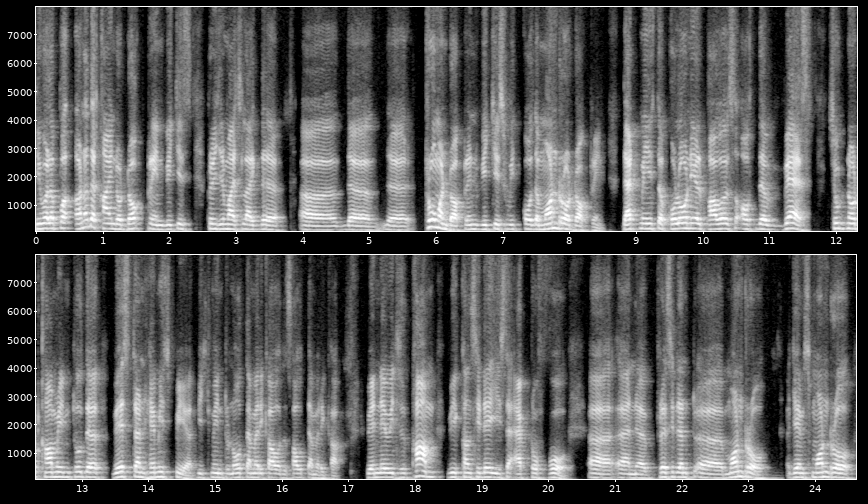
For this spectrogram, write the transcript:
develop another kind of doctrine, which is pretty much like the the, the Truman doctrine, which is we call the Monroe doctrine. That means the colonial powers of the West should not come into the Western hemisphere, which means to North America or the South America. Whenever it come, we consider is the act of war. Uh, and uh, President Monroe James Monroe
